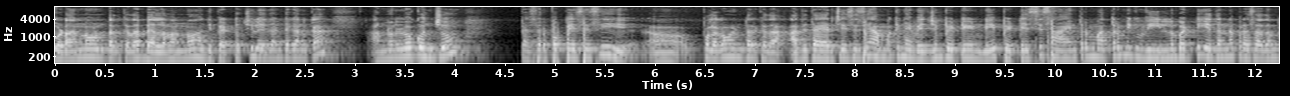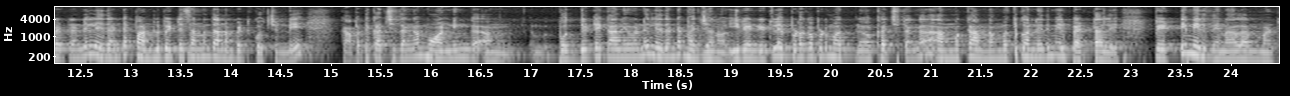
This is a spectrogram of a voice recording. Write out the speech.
గుడాన్నం ఉంటుంది కదా బెల్లం అన్నం అది పెట్టొచ్చు. లేదంటే కనుక అన్నంలో కొంచెం పెసరపప్పు వేసేసి పులగం అంటారు కదా అది తయారు చేసేసి అమ్మకి నైవేద్యం పెట్టేయండి. పెట్టేసి సాయంత్రం మాత్రం మీకు వీలును బట్టి ఏదన్నా ప్రసాదం పెట్టండి లేదంటే పండ్లు పెట్టేసి అన్న దండం పెట్టుకోవచ్చండి. కాకపోతే ఖచ్చితంగా మార్నింగ్ పొద్దుటే కానివ్వండి లేదంటే మధ్యాహ్నం. ఈ రెండిట్లో ఎప్పటికప్పుడు ఖచ్చితంగా అమ్మకి అన్నం మెతుకు అనేది మీరు పెట్టాలి. పెట్టి మీరు తినాలన్నమాట.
